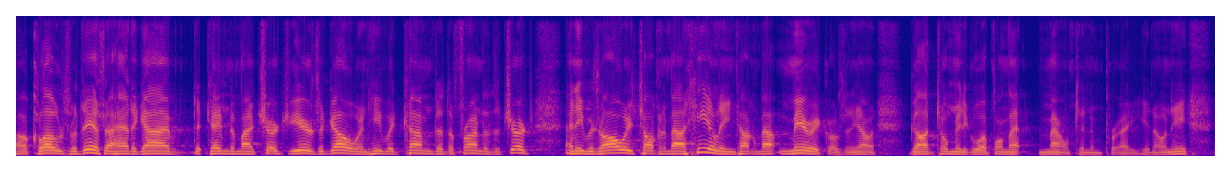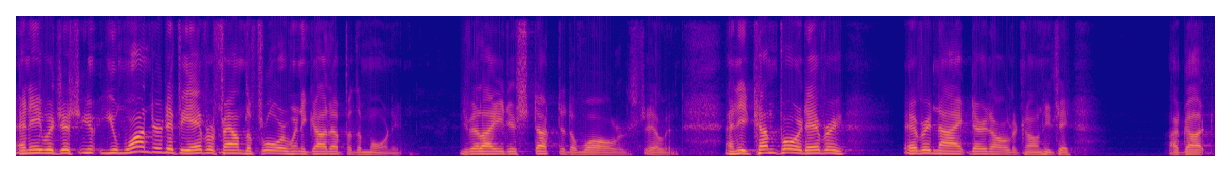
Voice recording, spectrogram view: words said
I'll close with this. I had a guy that came to my church years ago, and he would come to the front of the church, and he was always talking about healing, talking about miracles. And, you know, God told me to go up on that mountain and pray, you know. And he, and he was just, you, you wondered if he ever found the floor when he got up in the morning. You feel like he just stuck to the wall or ceiling. And he'd come forward every, every night during the altar call, and he'd say, I got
